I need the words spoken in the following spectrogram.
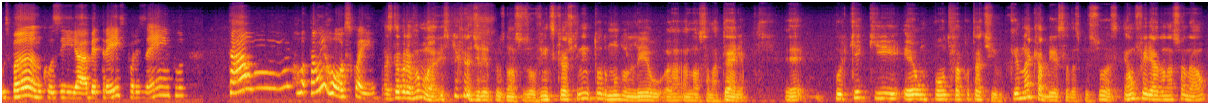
os bancos e a B3, por exemplo. Tá um, tá um enrosco aí. Mas, Débora, vamos lá. Explica direito para os nossos ouvintes, que eu acho que nem todo mundo leu a, a nossa matéria. É, por que, que é um ponto facultativo? Porque na cabeça das pessoas é um feriado nacional,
